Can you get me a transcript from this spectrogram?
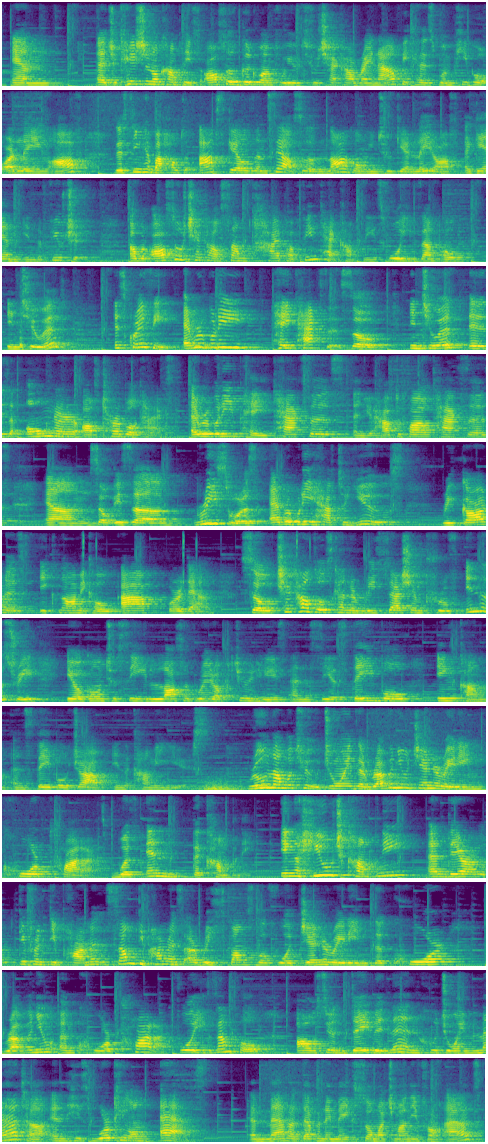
And Educational company is also a good one for you to check out right now because when people are laying off, they're thinking about how to upscale themselves so they're not going to get laid off again in the future. I would also check out some type of fintech companies. For example, Intuit. It's crazy. Everybody pay taxes. So Intuit is owner of TurboTax. Everybody pay taxes and you have to file taxes. And so it's a resource everybody have to use regardless economical up or down. So check out those kind of recession-proof industry. You're going to see lots of great opportunities and see a stable income and stable job in the coming years. Rule number two, join the revenue-generating core product within the company. In a huge company, and there are different departments, some departments are responsible for generating the core revenue and core product. For example, our student David Lin who joined Meta and he's working on ads. And Meta definitely makes so much money from ads.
